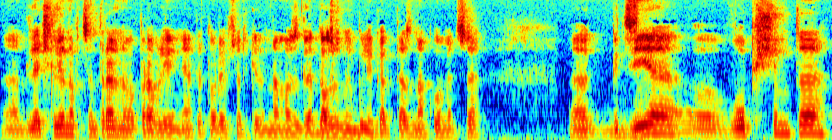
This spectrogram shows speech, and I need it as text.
э, для членов Центрального правления, которые все-таки, на мой взгляд, должны были как-то ознакомиться, э, где, э, в общем-то,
